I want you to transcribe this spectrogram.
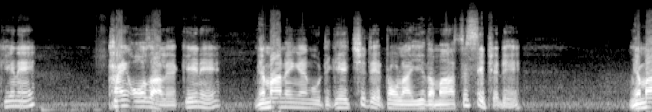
ခင်းနေ ထိုင်းဩဇာလည်းကင်းနေမြန်မာနိုင်ငံကိုတကယ်ချစ်တဲ့ဒေါ်လာရေးသမားစစ်စစ်ဖြစ်တယ်မြန်မာ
